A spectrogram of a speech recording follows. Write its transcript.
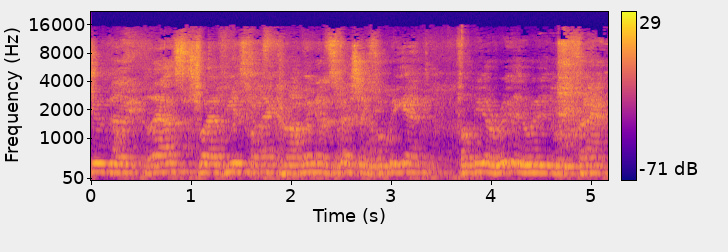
In the last 12 years for Necronomicon especially for me and for me a really, really good friend.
